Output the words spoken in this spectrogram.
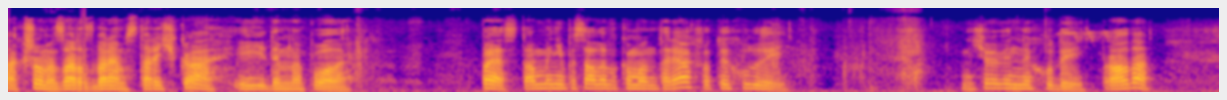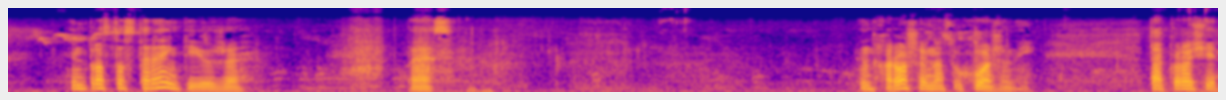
Так, що ми зараз беремо старичка і їдемо на поле. Пес, там мені писали в коментарях, що ти худий. Нічого він не худий, правда? Він просто старенький вже. Пес. Він хороший у нас ухожений. Так, коротше,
